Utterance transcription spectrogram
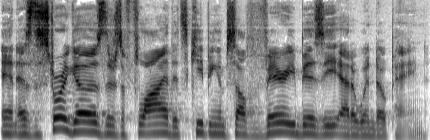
And as the story goes, there's a fly that's keeping himself very busy at a window pane.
